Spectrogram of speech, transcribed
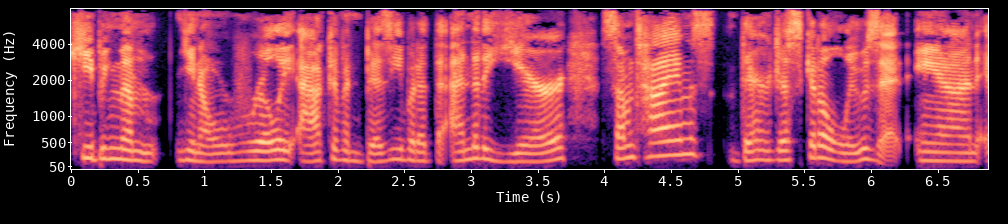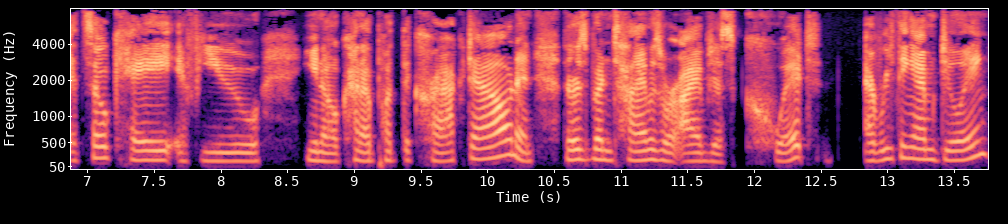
keeping them, you know, really active and busy. But at the end of the year, sometimes they're just to lose it. And it's okay if you, you know, kind of put the crack down. And there's been times where I've just quit everything I'm doing.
